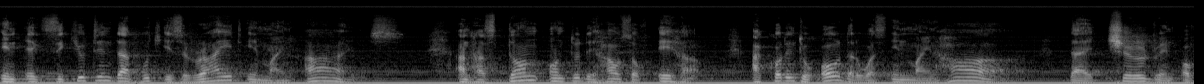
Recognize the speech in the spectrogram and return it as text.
in executing that which is right in mine eyes, and has done unto the house of Ahab according to all that was in mine heart, thy children of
